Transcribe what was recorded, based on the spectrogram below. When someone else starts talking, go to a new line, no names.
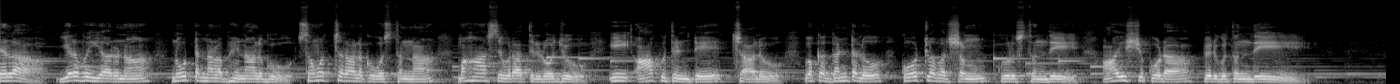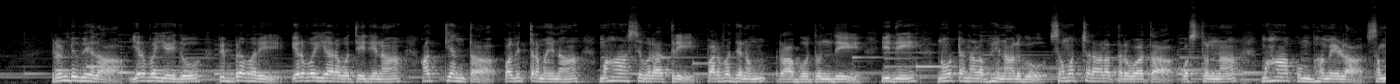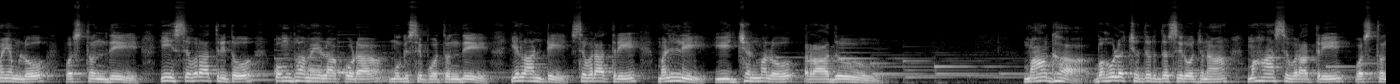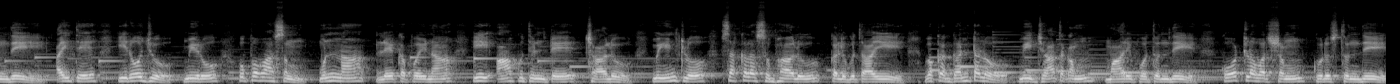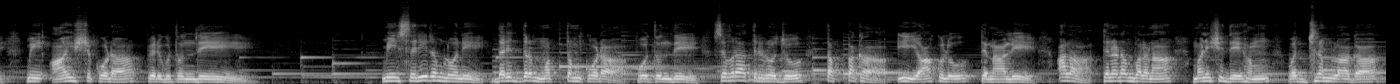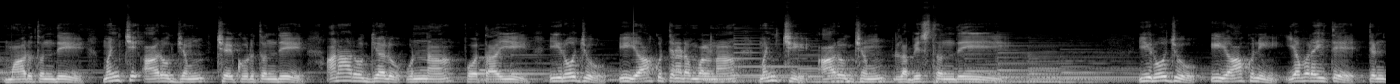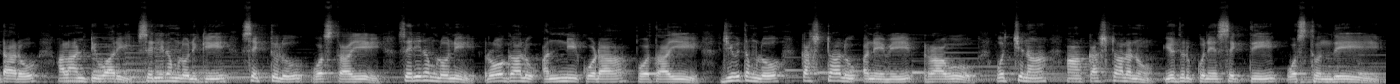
నెల ఇరవై ఆరున నూట నలభై నాలుగు సంవత్సరాలకు వస్తున్న మహాశివరాత్రి రోజు ఈ ఆకు తింటే చాలు. ఒక గంటలో కోట్ల వర్షం కురుస్తుంది. ఆయుష్ కూడా పెరుగుతుంది. రెండు వేల ఇరవై ఐదు ఫిబ్రవరి ఇరవై ఆరవ తేదీన అత్యంత పవిత్రమైన మహాశివరాత్రి పర్వదినం రాబోతుంది. ఇది నూట నలభై నాలుగు సంవత్సరాల తర్వాత వస్తున్న మహాకుంభమేళ సమయంలో వస్తుంది. ఈ శివరాత్రితో కుంభమేళా కూడా ముగిసిపోతుంది. ఇలాంటి శివరాత్రి మళ్ళీ ఈ జన్మలో రాదు. మాఘ బహుళ చతుర్దశి రోజున మహాశివరాత్రి వస్తుంది. అయితే ఈరోజు మీరు ఉపవాసం ఉన్నా లేకపోయినా ఈ ఆకు తింటే చాలు. మీ ఇంట్లో సకల శుభాలు కలుగుతాయి. ఒక గంటలో మీ జాతకం మారిపోతుంది. కోట్ల వర్షం కురుస్తుంది. మీ ఆయుష్ కూడా పెరుగుతుంది. మీ శరీరంలోని దరిద్రం మొత్తం కూడా పోతుంది. శివరాత్రి రోజు తప్పక ఈ ఆకులు తినాలి. అలా తినడం వలన మనిషి దేహం వజ్రంలాగా మారుతుంది. మంచి ఆరోగ్యం చేకూరుతుంది. అనారోగ్యాలు ఉన్నా పోతాయి. ఈరోజు ఈ ఆకు తినడం వలన మంచి ఆరోగ్యం లభిస్తుంది. ఈరోజు ఈ ఆకుని ఎవరైతే తింటారో అలాంటి వారి శరీరంలోనికి శక్తులు వస్తాయి. శరీరంలోని రోగాలు అన్నీ కూడా పోతాయి. జీవితంలో కష్టాలు అనేవి రావు. వచ్చిన ఆ కష్టాలను ఎదుర్కొనే శక్తి వస్తుంది.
